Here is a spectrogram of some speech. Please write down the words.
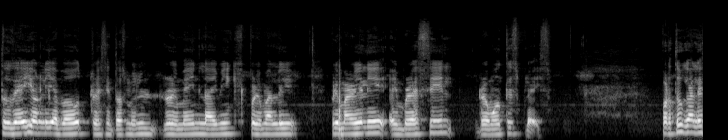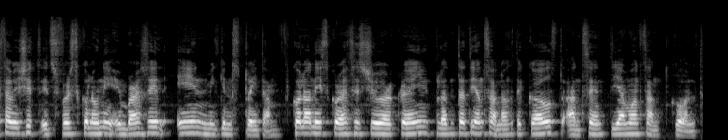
Today, only about 300,000 remain living primarily, primarily in Brazil's remotest place. Portugal established its first colony in Brazil in 1530. Colonies created sugarcane plantations along the coast and sent diamonds and gold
